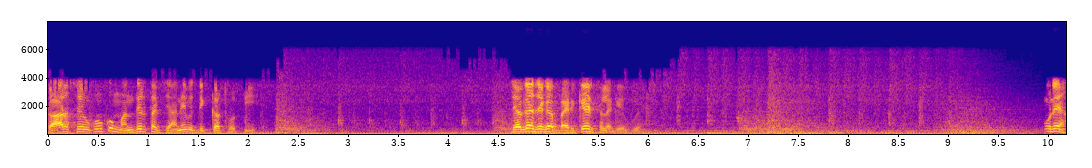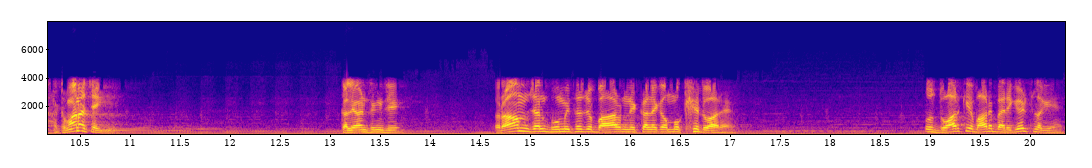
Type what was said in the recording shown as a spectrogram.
कार सेवकों को मंदिर तक जाने में दिक्कत होती है जगह जगह बैरिकेड्स लगे हुए हैं। उन्हें हटवाना चाहिए। कल्याण सिंह जी राम जन्मभूमि से जो बाहर निकलने का मुख्य द्वार है उस द्वार के बाहर बैरिकेड्स लगे हैं।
